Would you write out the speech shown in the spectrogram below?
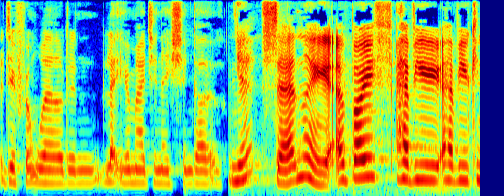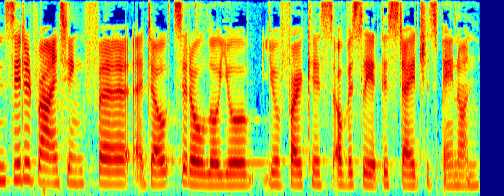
a different world and let your imagination go. Yeah, certainly. Uh, both have you have you considered writing for adults at all, or your your focus obviously at this stage has been on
